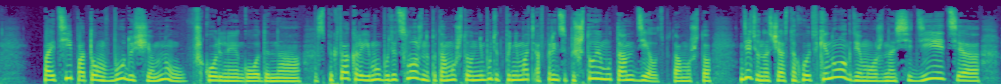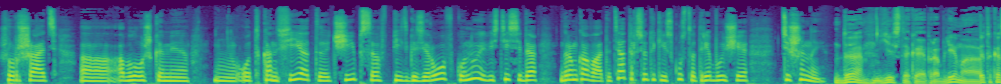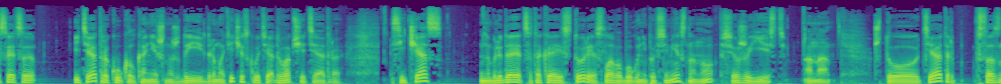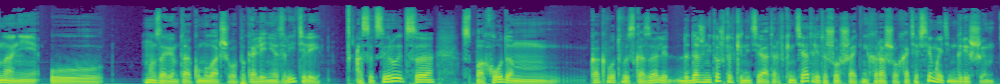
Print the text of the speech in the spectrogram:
пойти потом в будущем, ну, в школьные годы на спектакль ему будет сложно, потому что он не будет понимать, а в принципе, что ему там делать, потому что дети у нас часто ходят в кино, где можно сидеть, э, шуршать э, обложками от конфет, чипсов, пить газировку, ну и вести себя громковато. Театр все-таки искусство, требующее тишины. Да, есть такая проблема. Это касается и театра кукол, конечно же, да и драматического театра, вообще театра. Сейчас наблюдается такая история, слава богу, не повсеместно, но все же есть она, что театр в сознании у, ну, назовем так, у младшего поколения зрителей ассоциируется с походом как вот вы сказали, да даже не то, что в кинотеатр. В кинотеатре это шуршать нехорошо, хотя все мы этим грешим.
